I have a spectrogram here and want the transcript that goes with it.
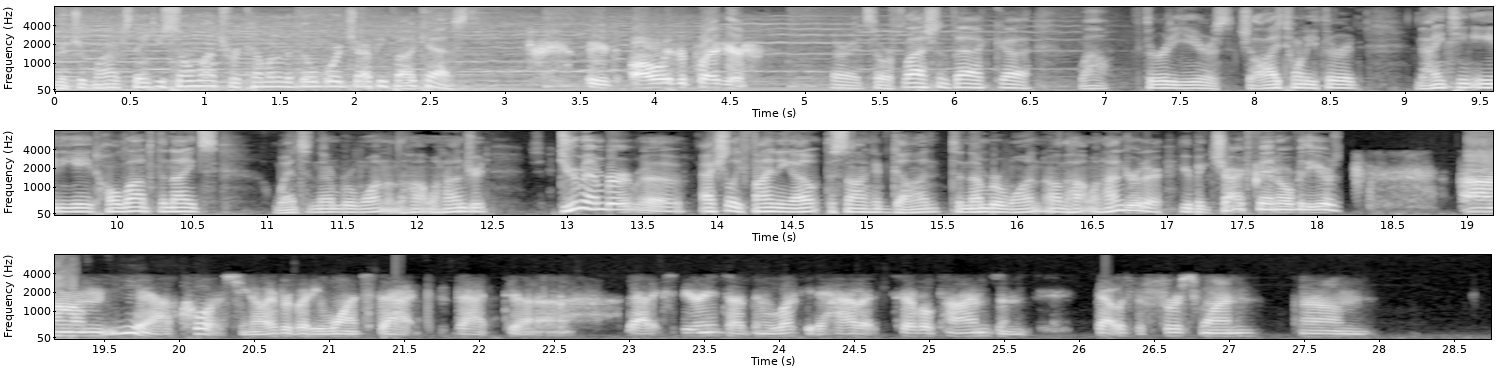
Richard Marx, thank you so much for coming on the Billboard Chart Beat podcast. It's always a pleasure. All right, so we're flashing back, uh, wow, 30 years. July 23rd, 1988. Hold on to the Nights. Went to number one on the Hot 100. Do you remember uh, actually finding out the song had gone to number one on the Hot 100? Or you're a big chart fan over the years? Um, yeah, of course. You know, everybody wants that that uh, that experience. I've been lucky to have it several times, and that was the first one. Um,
